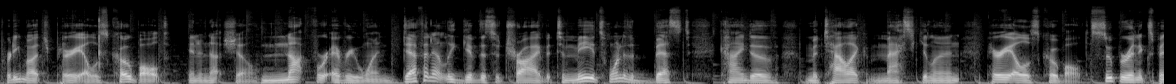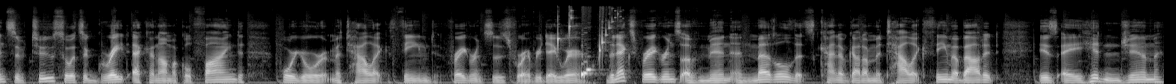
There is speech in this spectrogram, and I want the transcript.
pretty much Perry Ellis Cobalt in a nutshell. Not for everyone. Definitely give this a try, but to me, it's one of the best kind of metallic, masculine Perry Ellis Cobalt. Super inexpensive too, so it's a great economical find for your metallic themed fragrances for everyday wear. The next fragrance of Men and Metal that's kind of got a metallic theme about it is a hidden gem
